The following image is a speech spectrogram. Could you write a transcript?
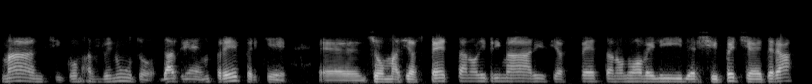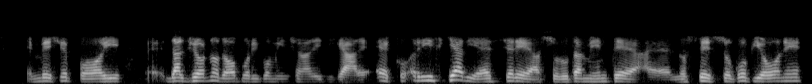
ma anzi, come avvenuto da sempre, perché eh, insomma si aspettano le primarie, si aspettano nuove leadership, eccetera, e invece poi eh, dal giorno dopo ricominciano a litigare. Ecco, rischia di essere assolutamente eh, lo stesso copione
